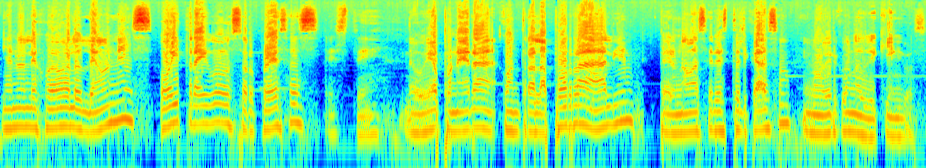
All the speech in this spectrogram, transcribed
Ya no le juego a los Leones. Hoy traigo sorpresas. Este, le voy a poner a contra la porra a alguien, pero no va a ser este el caso. Y me voy a ir con los vikingos.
